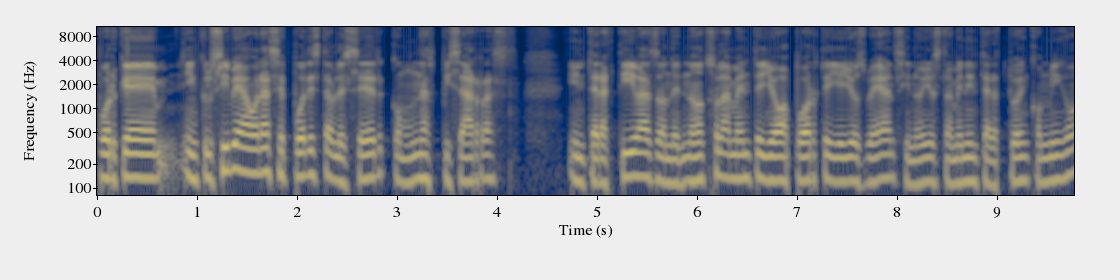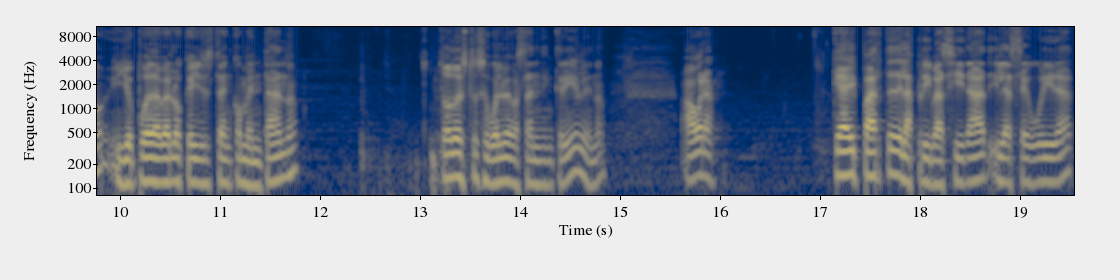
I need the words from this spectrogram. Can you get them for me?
porque inclusive ahora se puede establecer como unas pizarras interactivas donde no solamente yo aporte y ellos vean, sino ellos también interactúen conmigo y yo pueda ver lo que ellos están comentando todo esto se vuelve bastante increíble, ¿no? Ahora, ¿qué hay parte de la privacidad y la seguridad?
